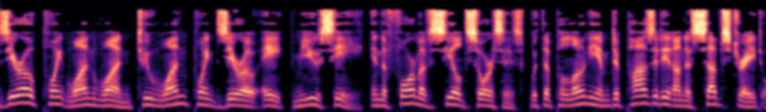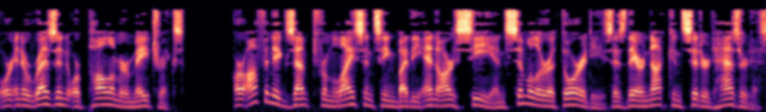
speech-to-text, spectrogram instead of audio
(0.11 to 1.08 μc), in the form of sealed sources, with the polonium deposited on a substrate or in a resin or polymer matrix, are often exempt from licensing by the NRC and similar authorities as they are not considered hazardous.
